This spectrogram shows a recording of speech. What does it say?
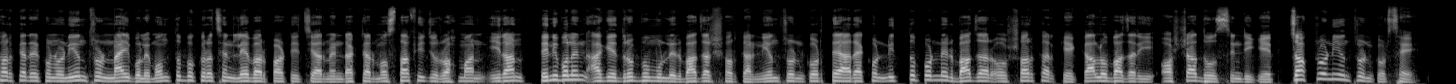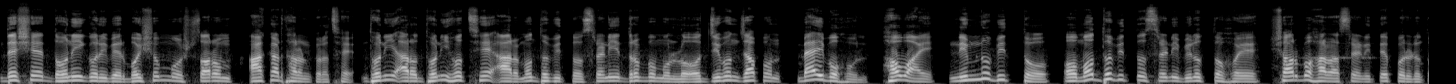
সরকারের কোনো নিয়ন্ত্রণ নাই বলে মন্তব্য করেছেন লেবার পার্টির চেয়ারম্যান ডাক্তার মোস্তাফিজুর রহমান ইরান। তিনি বলেন, আগে দ্রব্যমূল্যের বাজার সরকার নিয়ন্ত্রণ করতে আর এখন নিত্যপণ্যের বাজার ও সরকারকে কালো কালোবাজারি অসাধু সিন্ডিকেট চক্র নিয়ন্ত্রণ করছে। দেশে ধনী গরিবের বৈষম্য চরম আকার ধারণ করেছে। ধনী আরও ধনী হচ্ছে আর মধ্যবিত্ত শ্রেণি দ্রব্যমূল্য ও জীবনযাপন ব্যয়বহুল। হওয়ায় নিম্নবিত্ত ও মধ্যবিত্ত শ্রেণি বিলুপ্ত হয়ে সর্বহারা শ্রেণীতে পরিণত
